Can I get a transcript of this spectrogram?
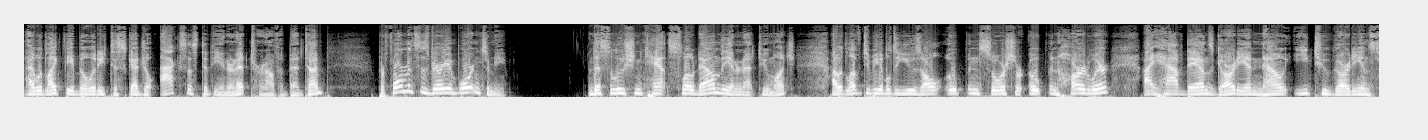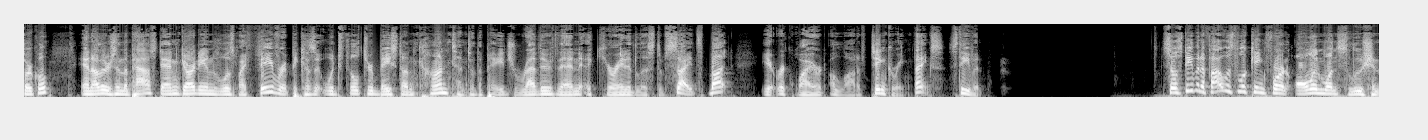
I would like the ability to schedule access to the internet, turn off at bedtime. Performance is very important to me. The solution can't slow down the internet too much. I would love to be able to use all open source or open hardware. I have Dan's Guardian, now E2 Guardian Circle, and others in the past. Dan Guardian was my favorite because it would filter based on content of the page rather than a curated list of sites. But it required a lot of tinkering. Thanks, Stephen. So, Stephen, if I was looking for an all in one solution,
